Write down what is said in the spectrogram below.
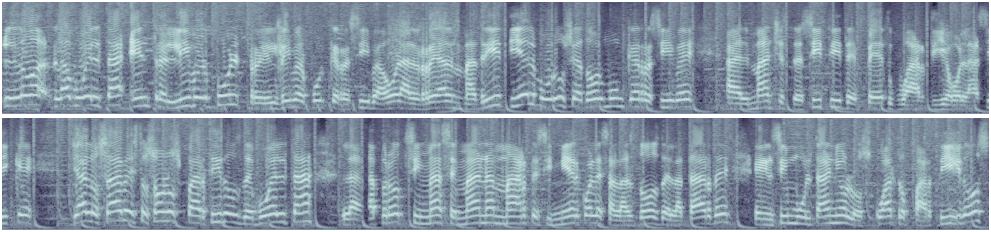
la vuelta entre el Liverpool, el Liverpool que recibe ahora al Real Madrid y el Borussia Dortmund que recibe al Manchester City de Pep Guardiola. Así que ya lo sabe, estos son los partidos de vuelta la próxima semana, martes y miércoles a las 2 de la tarde, en simultáneo los cuatro partidos,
